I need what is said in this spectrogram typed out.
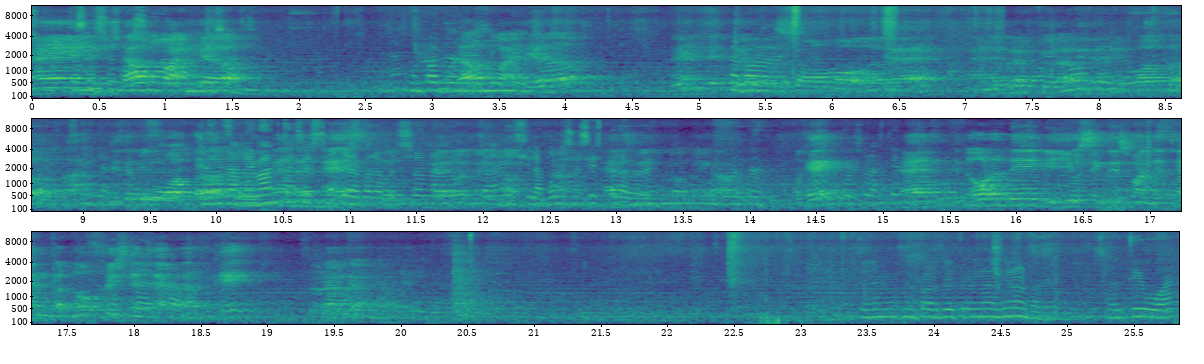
And down part here, down part here, and they put a small bowl there, silla para persona alta y si la pones así es para bebé. Okay? And in olden day, we using this one. That time got no fridge that time. Okay? Tenemos un par de tronas y no sabemos. Antiguas.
